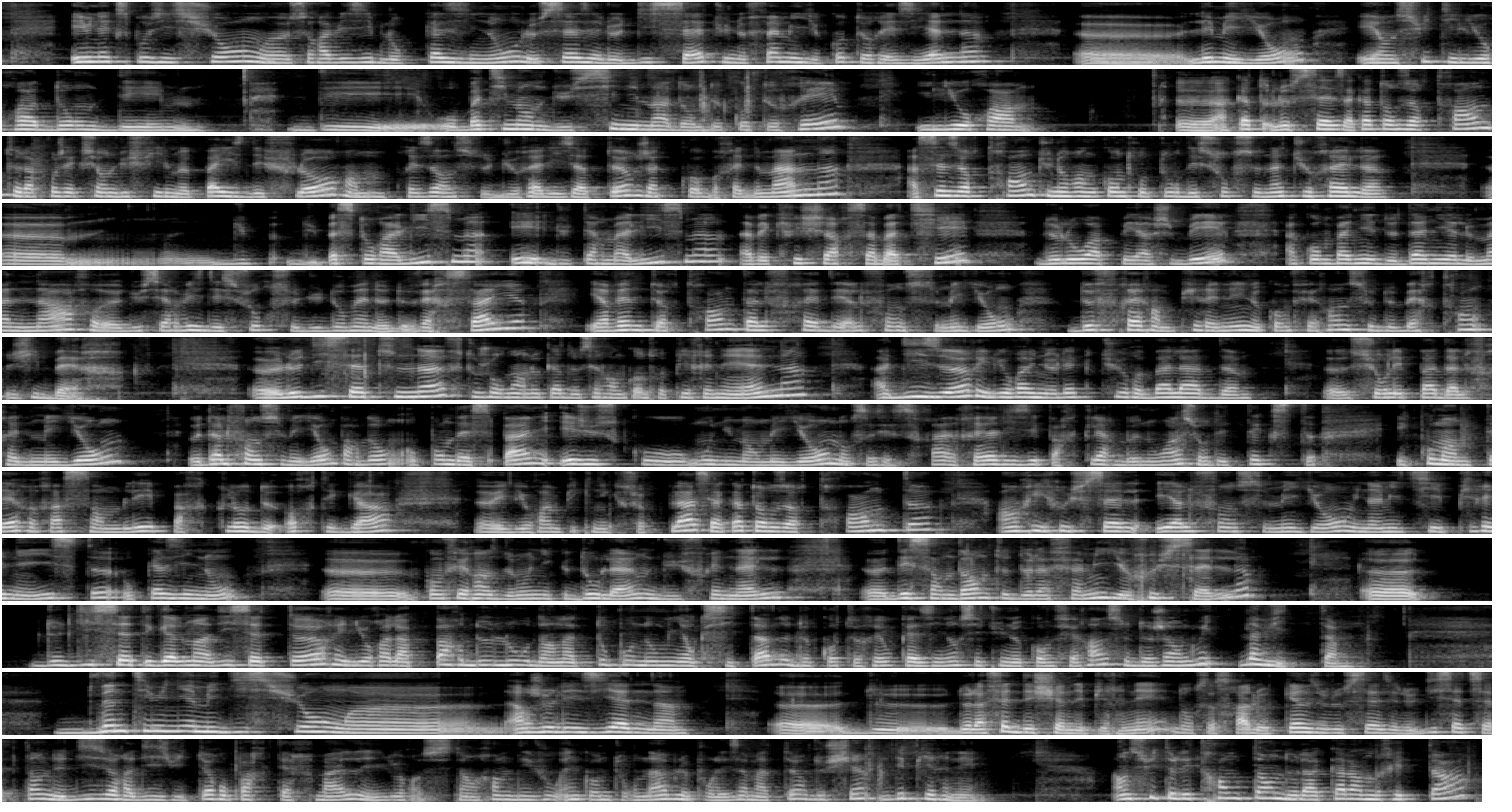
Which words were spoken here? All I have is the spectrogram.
Et une exposition euh, sera visible au Casino le 16 et le 17, une famille cotterésienne, euh, les Meillons. Et ensuite, il y aura donc des, des, au bâtiment du cinéma donc, de Cotteret, il y aura euh, le 16 à 14h30 la projection du film Pays des Flores en présence du réalisateur Jacob Redman. À 16h30, une rencontre autour des sources naturelles euh, du, pastoralisme et du thermalisme avec Richard Sabatier de l'OAPHB, accompagné de Daniel Malnard euh, du service des sources du domaine de Versailles. Et à 20h30, Alfred et Alphonse Meillon, deux frères en Pyrénées, une conférence de Bertrand Gibert. Euh, le 17-9, toujours dans le cadre de ces rencontres pyrénéennes, à 10h, il y aura une lecture balade euh, sur les pas d'Alfred Meillon, d'Alphonse Meillon, pardon, au pont d'Espagne et jusqu'au monument Meillon. Donc, ce sera réalisé par Claire Benoît sur des textes et commentaires rassemblés par Claude Ortega. Euh, il y aura un pique-nique sur place. Et à 14h30, Henri Russell et Alphonse Meillon, une amitié pyrénéiste au casino. Euh, conférence de Monique Dolin du Fresnel, euh, descendante de la famille Russell. Euh, de 17 également à 17h, il y aura la part de l'eau dans la toponymie occitane de Cotteret au Casino. C'est une conférence de Jean-Louis Lavitte. 21e édition argelésienne euh, de, la fête des chiens des Pyrénées. Donc ça sera le 15, le 16 et le 17 septembre de 10h à 18h au parc thermal. C'est un rendez-vous incontournable pour les amateurs de chiens des Pyrénées. Ensuite, les 30 ans de la Calandreta,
